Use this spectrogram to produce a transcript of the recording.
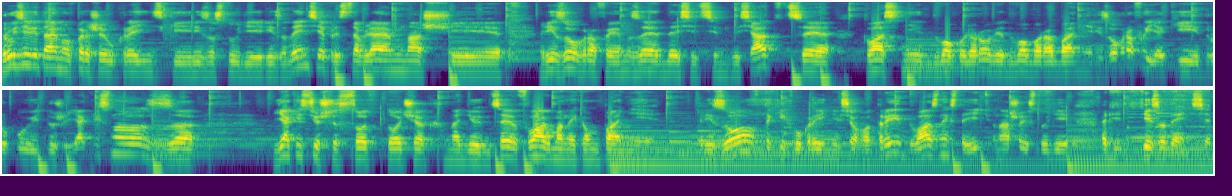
Друзі, вітаємо в першій українській різостудії Різоденція. Представляємо наші різографи МЗ 1070. Це класні двокольорові двобарабанні різографи, які друкують дуже якісно з якістю 600 точок на дюйм. Це флагмани компанії Різо. Таких в Україні всього три. Два з них стоїть в нашій студії Різоденція.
